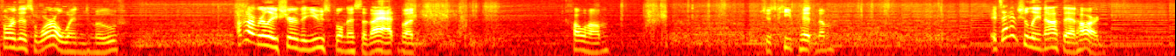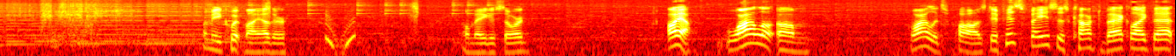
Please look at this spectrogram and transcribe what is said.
for this whirlwind move. I'm not really sure the usefulness of that, but ho-hum. Just keep hitting them. It's actually not that hard. Let me equip my other Omega Sword. Oh yeah, while um while it's paused, if his face is cocked back like that,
